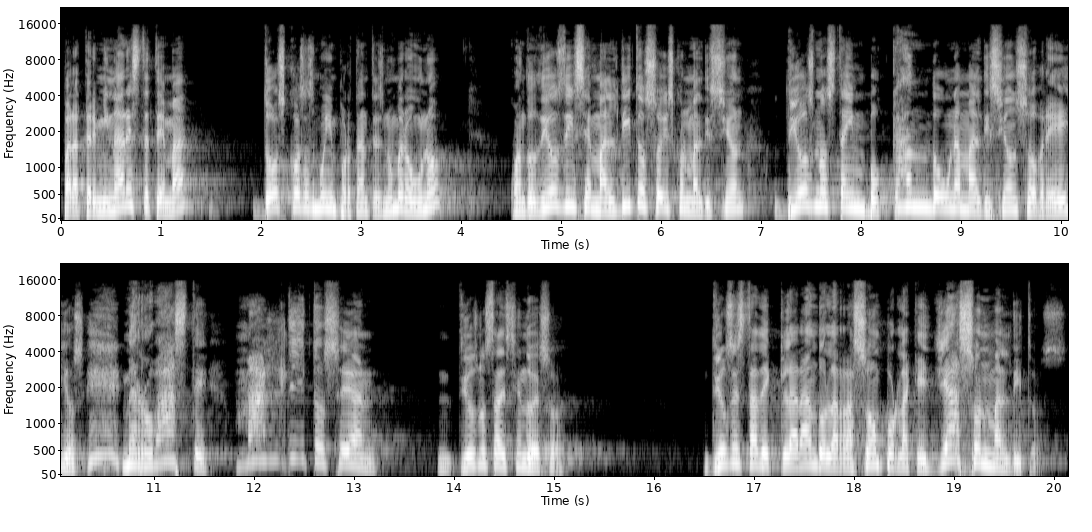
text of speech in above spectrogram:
Para terminar este tema, dos cosas muy importantes. Número uno, cuando Dios dice, malditos sois con maldición, Dios no está invocando una maldición sobre ellos. Me robaste, malditos sean. Dios no está diciendo eso. Dios está declarando la razón por la que ya son malditos.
